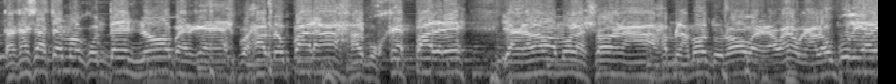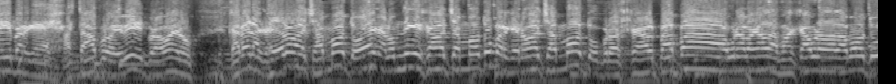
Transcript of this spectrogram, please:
que a casa estem molt contents, no? Perquè pues, el meu pare, el Busquets padre, li agradava molt això d'anar amb la moto, no? Perquè, bueno, que no ho podia dir perquè estava prohibit, però bueno, que que jo no vaig amb moto, eh? Que no em diguis que vaig amb moto perquè no vaig amb moto, però és que el papa una vegada va caure de la moto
